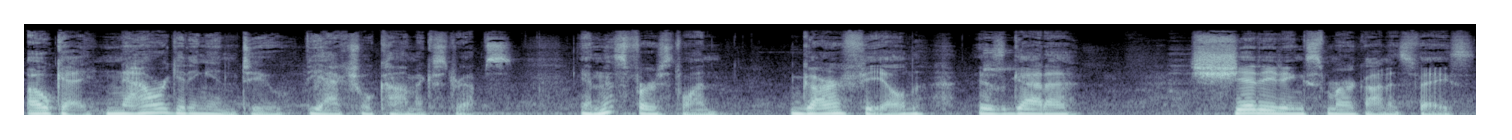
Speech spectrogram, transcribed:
Okay, now we're getting into the actual comic strips. In this first one, Garfield has got a shit eating smirk on his face.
